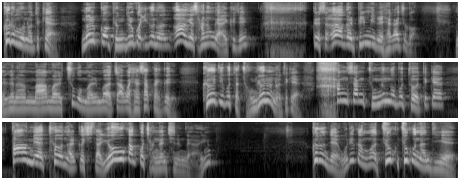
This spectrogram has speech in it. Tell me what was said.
그러면 어떻게 늙고 병들고 이거는 의학에 사는 거야. 그지? 그래서 의학을 빌미를 해가지고 너희는 마음을 죽음을 뭐 짜고 해사고 했거든 그 뒤부터 종교는 어떻게 해? 항상 죽는 것부터 어떻게 다음에 태어날 것이다. 요 갖고 장난치는 거야 그런데 우리가 뭐 죽, 죽고 난 뒤에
